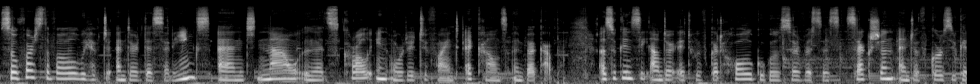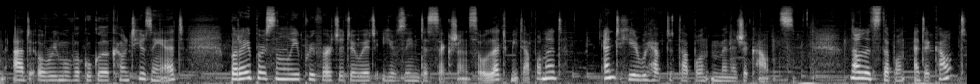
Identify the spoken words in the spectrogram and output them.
So first of all we have to enter the settings and now let's scroll in order to find accounts and backup. As you can see under it we've got whole Google services section and of course you can add or remove a Google account using it, but I personally prefer to do it using this section, so let me tap on it and here we have to tap on manage accounts. Now let's tap on add account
